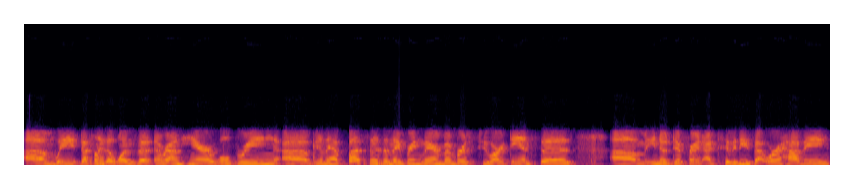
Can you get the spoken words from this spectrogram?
Um, we definitely the ones that around here will bring, uh, you know, they have buses and they bring their members to our dances um, you know, different activities that we're having,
